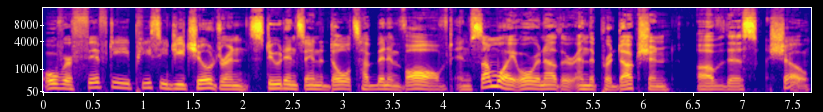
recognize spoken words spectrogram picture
Over 50 PCG children, students, and adults have been involved in some way or another in the production of this show.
